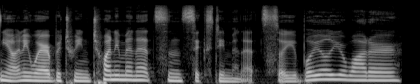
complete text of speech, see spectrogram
you know anywhere between 20 minutes and 60 minutes. So you boil your water,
